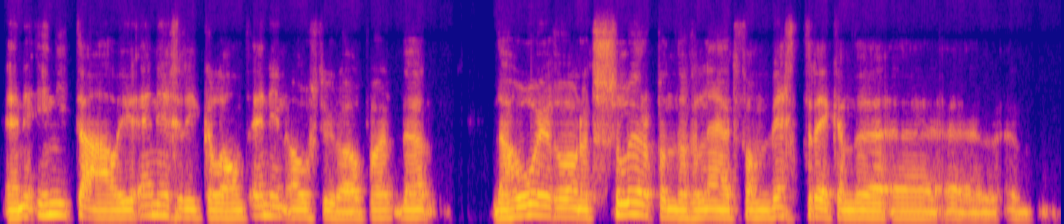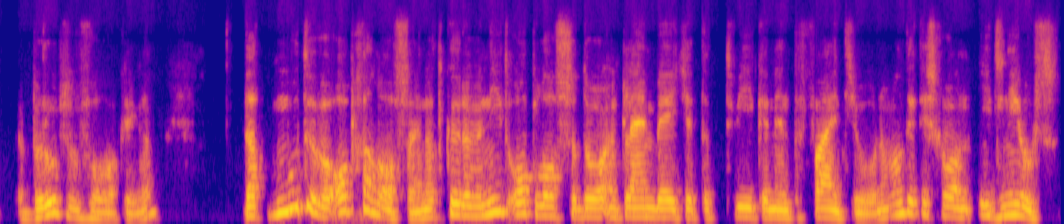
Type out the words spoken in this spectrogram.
En in Italië en in Griekenland en in Oost-Europa, daar hoor je gewoon het slurpende geluid van wegtrekkende uh, uh, beroepsbevolkingen. Dat moeten we op gaan lossen. En dat kunnen we niet oplossen door een klein beetje te tweaken en te fine-tunen. Want dit is gewoon iets nieuws.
